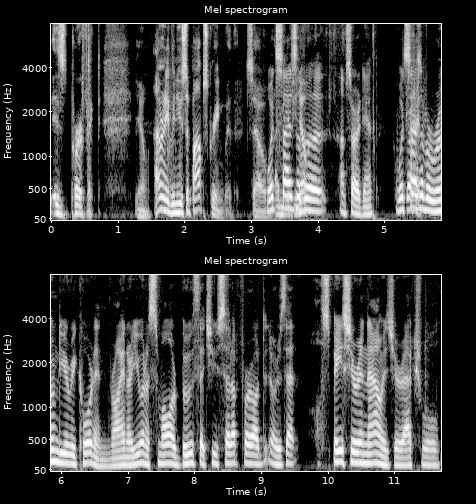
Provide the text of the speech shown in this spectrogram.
is perfect. You know, I don't even use a pop screen with it. So What I size if you of know- a? I'm sorry, Dan. What Go size ahead. of a room do you record in, Ryan? Are you in a smaller booth that you set up for, or is that space you're in now? Is your actual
